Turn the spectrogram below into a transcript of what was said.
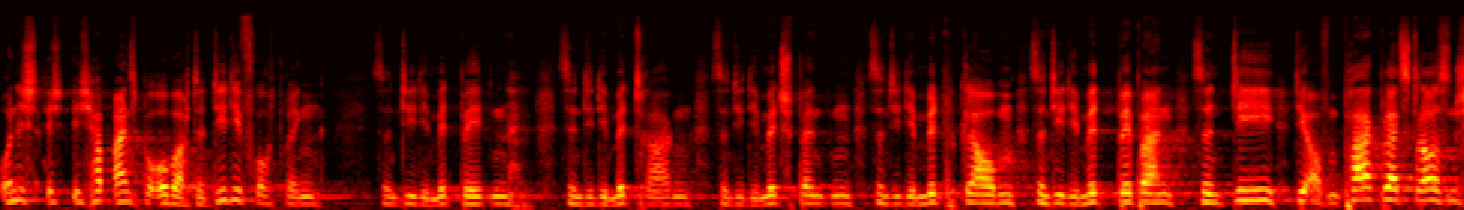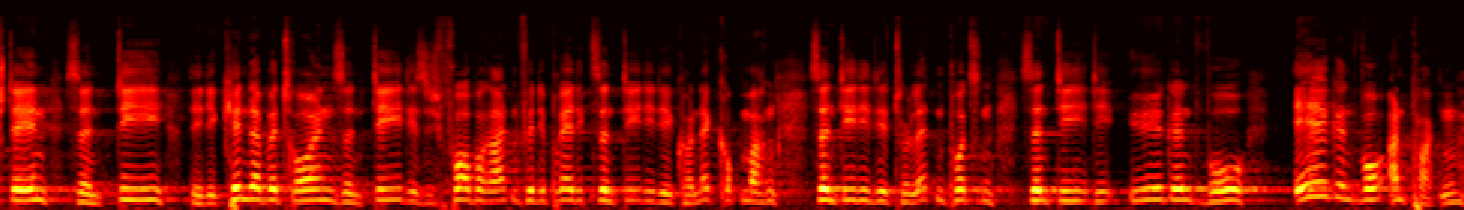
Und ich, ich, ich habe eins beobachtet, die, die Frucht bringen, sind die, die mitbeten, sind die, die mittragen, sind die, die mitspenden, sind die, die mitglauben, sind die, die mitbippern, sind die, die auf dem Parkplatz draußen stehen, sind die, die die Kinder betreuen, sind die, die sich vorbereiten für die Predigt, sind die, die die Connect-Gruppen machen, sind die, die die Toiletten putzen, sind die, die irgendwo, irgendwo anpacken.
